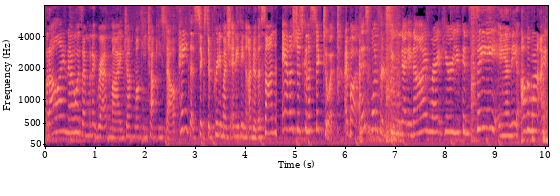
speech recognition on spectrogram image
but all I know is I'm gonna grab my Junk Monkey Chalky style paint that sticks to pretty much anything under the sun, and it's just gonna stick to it. I bought this one for $2.99 right here you can see, and the other one I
